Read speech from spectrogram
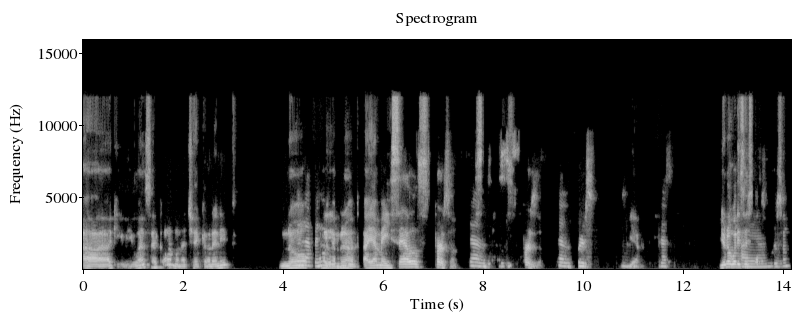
Uh, give me one second. I'm gonna check out on it. No, la I am not. I am a salesperson. Sales. Salesperson. Salesperson. Yeah. Gracias. You know what is a I am- salesperson?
